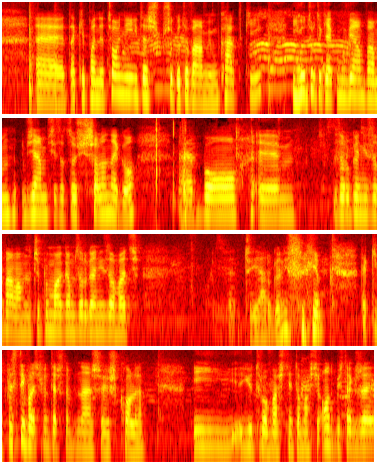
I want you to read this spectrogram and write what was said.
e, takie panetoni i też przygotowałam im kartki. I jutro, tak jak mówiłam Wam, wzięłam się za coś szalonego, e, bo em, zorganizowałam, znaczy pomagam zorganizować czy ja organizuję taki festiwal świąteczny w naszej szkole. I jutro właśnie to ma się odbyć, także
